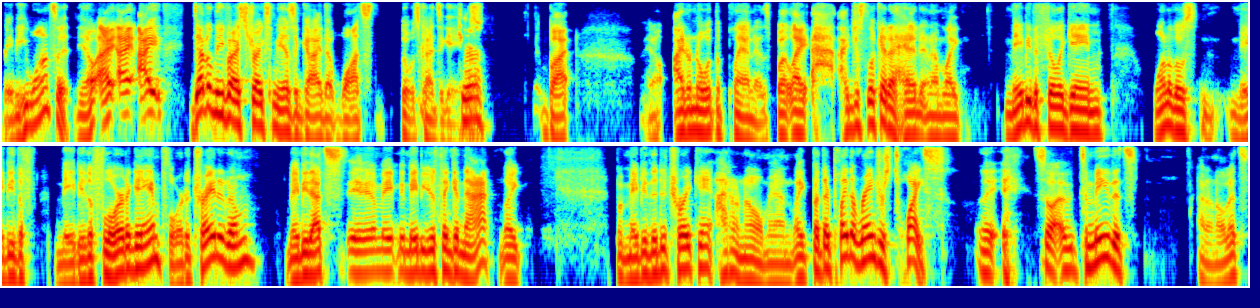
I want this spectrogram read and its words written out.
maybe he wants it. You know, I I, I Devon Levi strikes me as a guy that wants those kinds of games. Sure. But you know, I don't know what the plan is. But like I just look at ahead and I'm like, maybe the Philly game, one of those, maybe the maybe the Florida game. Florida traded him. Maybe that's uh, maybe maybe you're thinking that like but maybe the Detroit game. I don't know, man. Like, but they play the Rangers twice. So uh, to me, that's I don't know. That's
